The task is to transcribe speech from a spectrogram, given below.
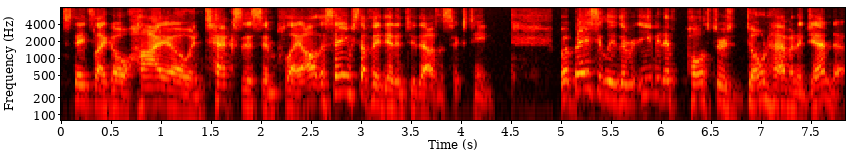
states like Ohio and Texas in play, all the same stuff they did in 2016. But basically, even if pollsters don't have an agenda,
